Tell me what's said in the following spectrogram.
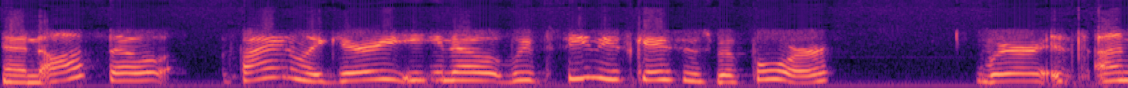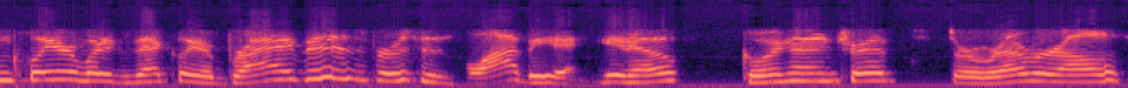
and also finally, Gary, you know we've seen these cases before where it's unclear what exactly a bribe is versus lobbying. You know, going on trips or whatever else.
